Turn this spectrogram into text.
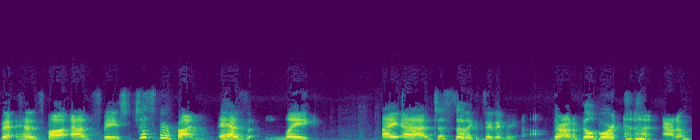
that has bought ad space just for fun. It has like I uh, just so they can say they they're on a billboard, Adam,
